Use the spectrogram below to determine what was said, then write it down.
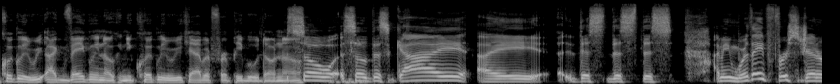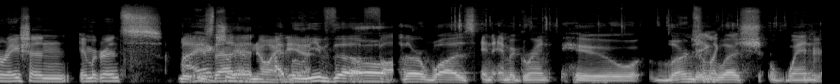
quickly, re- I vaguely know, can you quickly recap it for people who don't know? So so this guy, I this this this. I mean, were they first generation immigrants? I Is actually have it? no idea. I believe the Oh. father was an immigrant who learned From, like- English, went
